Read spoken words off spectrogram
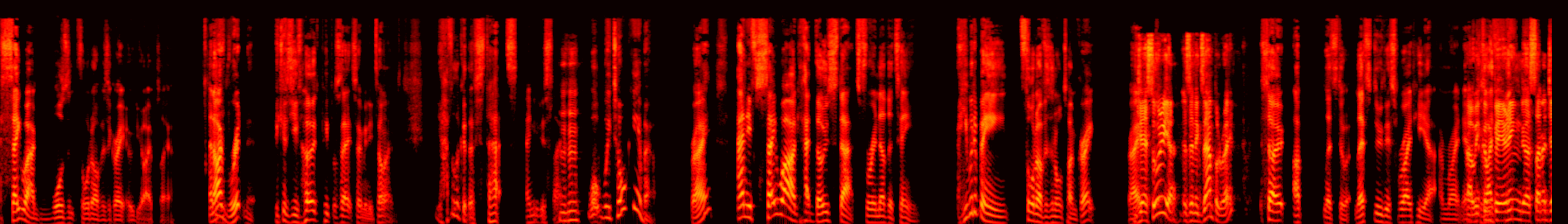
Sehwag wasn't thought of as a great ODI player. And Hmm. I've written it because you've heard people say it so many times. You have a look at those stats and you're just like, Mhm. what are we talking about? Right? And if Sehwag had those stats for another team, he would have been thought of as an all time great. Right? Jayasuriya is an example, right? So uh, let's do it. Let's do this right here and right now. Are we I think- comparing uh, Sanath to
